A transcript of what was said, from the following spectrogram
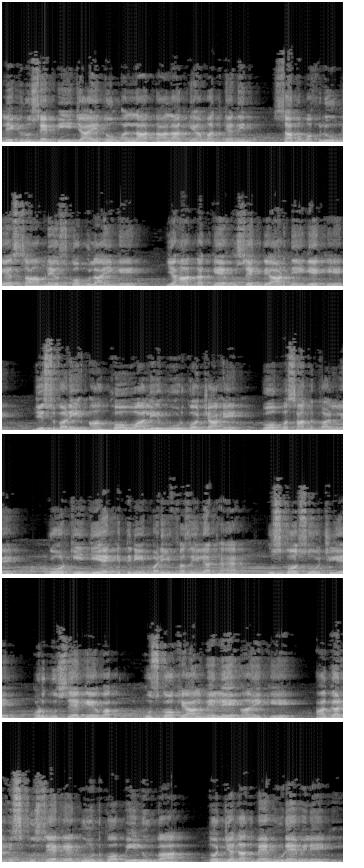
लेकिन उसे पी जाए तो अल्लाह ताला क्यामत के दिन सब मखलूक के सामने उसको बुलाएँगे। यहाँ तक के उसे इख्तियार देंगे कि जिस बड़ी आँखों वाली हूर को चाहे वो पसंद कर ले। गौर कीजिए कितनी बड़ी फजीलत है। उसको सोचिए और गुस्से के वक्त उसको ख्याल में ले आए कि अगर इस गुस्से के घूंट को पी लूँगा तो जन्नत में हूड़े मिलेंगी।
